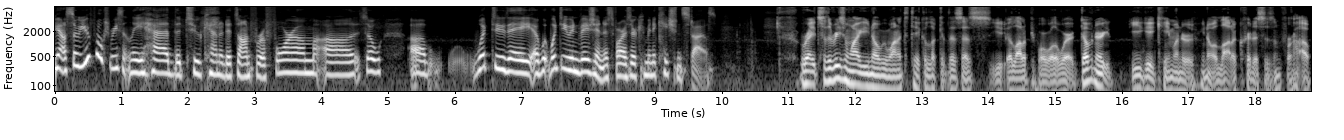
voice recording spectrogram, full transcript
Yeah, so you folks recently had the two candidates on for a forum. Uh, so, uh, what do they? Uh, what, do you envision as far as their communication styles? Right. So the reason why you know we wanted to take a look at this, as you, a lot of people are well aware, Governor Ige came under you know a lot of criticism for how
